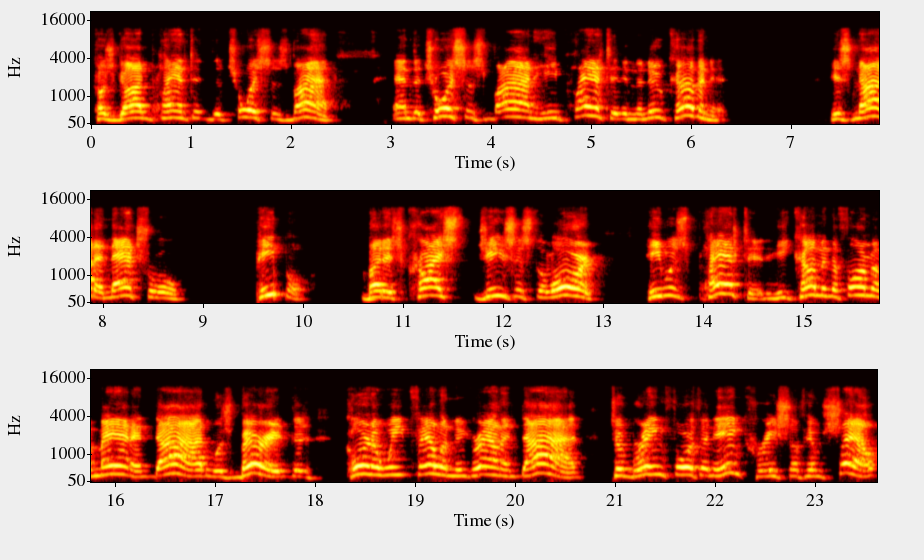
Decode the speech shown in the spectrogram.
Because God planted the choicest vine. And the choicest vine he planted in the new covenant is not a natural people, but it's Christ Jesus the Lord. He was planted. He come in the form of man and died, was buried. The corn of wheat fell in the ground and died to bring forth an increase of himself,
